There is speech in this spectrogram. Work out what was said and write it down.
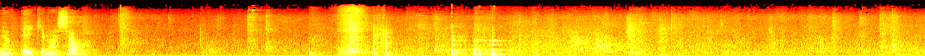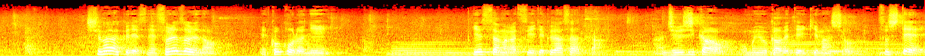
祈っていきましょう。しばらくですねそれぞれの心にイエス様がついてくださった。十字架を思い浮かべていきましょう。そして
